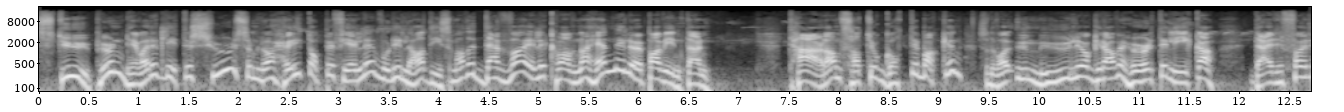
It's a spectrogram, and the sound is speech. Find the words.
Stupuren det var et lite skjul som lå høyt oppe i fjellet, hvor de la de som hadde daua eller kvavna hen i løpet av vinteren. Tælan satt jo godt i bakken, så det var umulig å grave høl til lika. Derfor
